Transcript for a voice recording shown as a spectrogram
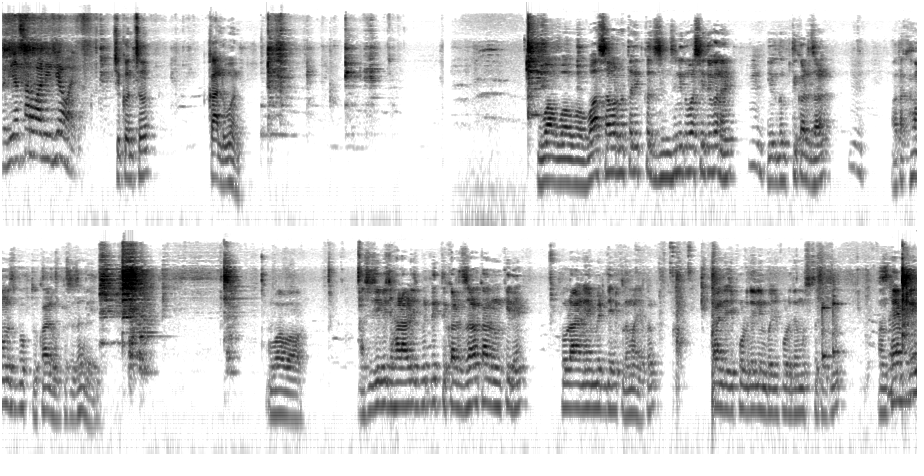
तर या सर्वांनी जेवायला. चिकनचं कालवण. वा वा वा वासावरनं तर इतकं झणझणीत वास येतो का नाही? हम्म. एकदम तिखट जाळ. हम्म. आता खाऊनच बघतो कालवण कसं झालंय. वा वा अशी जी बीची हळाहळीची भेटली तिखट जाळ कालवण केले. थोडं आणि मीठ दे माझ्याकडं. कांद्याची फोड दे लिंबाची फोड द्या मस्त त्याची आणि काय म्हणजे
